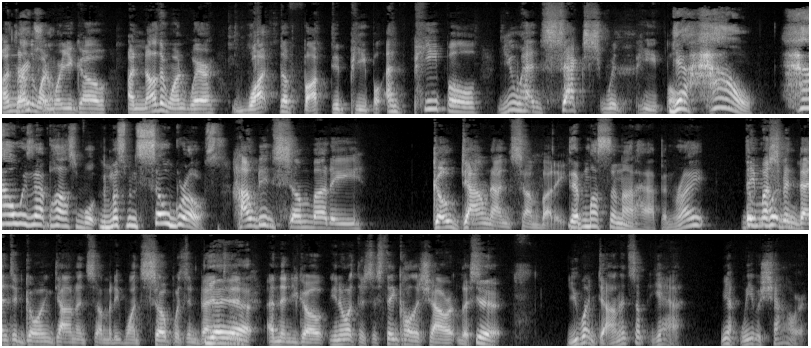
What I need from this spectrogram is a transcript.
another Great one show. where you go, another one where what the fuck did people and people you had sex with people. yeah. How? How is that possible? It must have been so gross. How did somebody go down on somebody? That must have not happened, right? They must What- have invented going down on somebody once soap was invented, yeah. and then you go, you know what? There's this thing called a shower. Listen, Yeah. you went down on something. Yeah, yeah. We have a shower.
